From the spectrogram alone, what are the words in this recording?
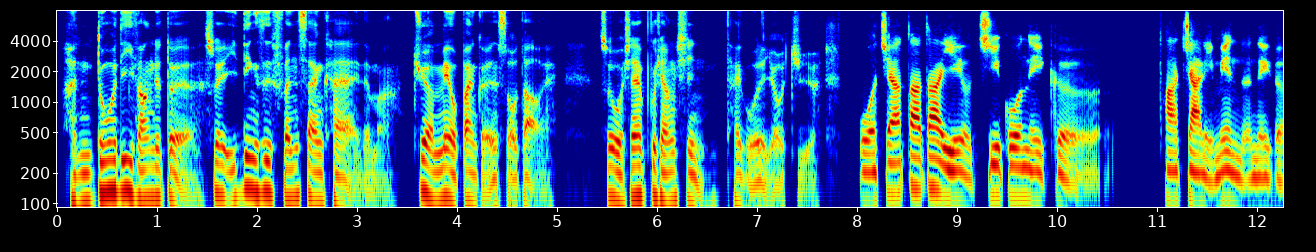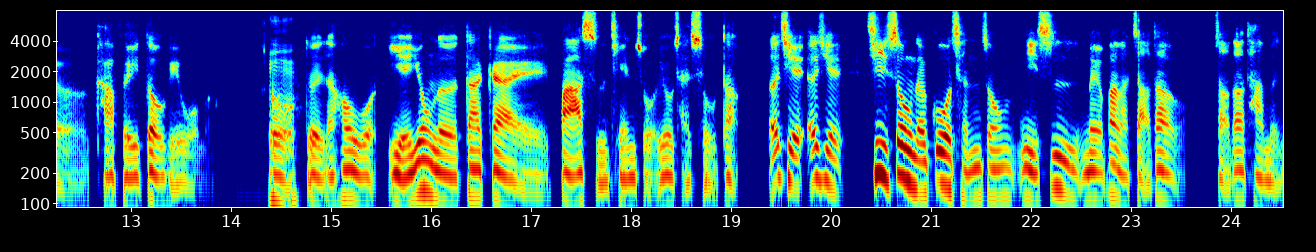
很多地方就对了，所以一定是分散开来的嘛。居然没有半个人收到，哎，所以我现在不相信泰国的邮局了。我家大大也有寄过那个他家里面的那个咖啡豆给我嘛。哦，对，然后我也用了大概八十天左右才收到，而且而且寄送的过程中你是没有办法找到。找到他们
